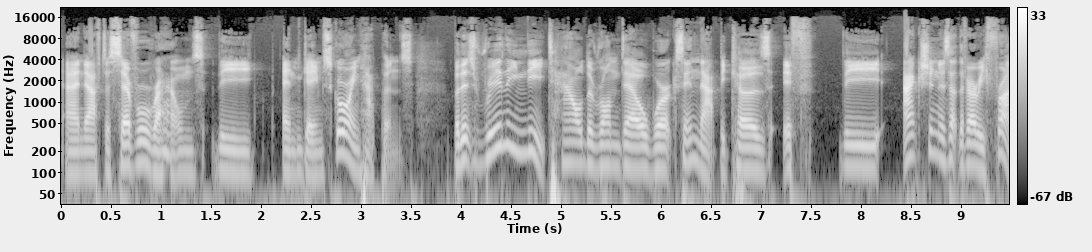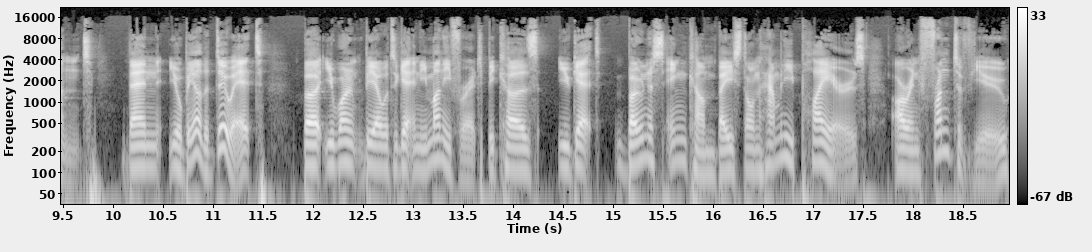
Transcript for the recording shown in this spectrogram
and after several rounds, the end game scoring happens. But it's really neat how the rondel works in that because if the action is at the very front, then you'll be able to do it, but you won't be able to get any money for it because you get bonus income based on how many players are in front of you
